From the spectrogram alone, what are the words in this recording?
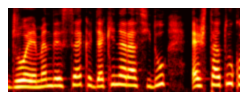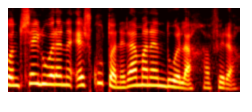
Joe Mendezek jakinarazi du estatu kontseiluaren eskutan eramanen duela afera.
